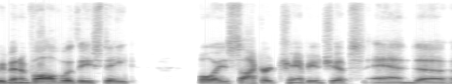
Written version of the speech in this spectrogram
we've been involved with the state boys soccer championships, and uh,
